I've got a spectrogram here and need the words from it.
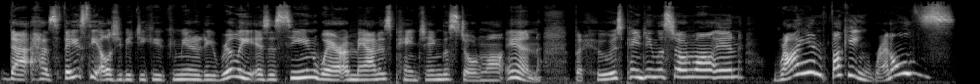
that has faced the LGBTQ community really is a scene where a man is painting the Stonewall Inn. But who is painting the Stonewall Inn? Ryan fucking Reynolds?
